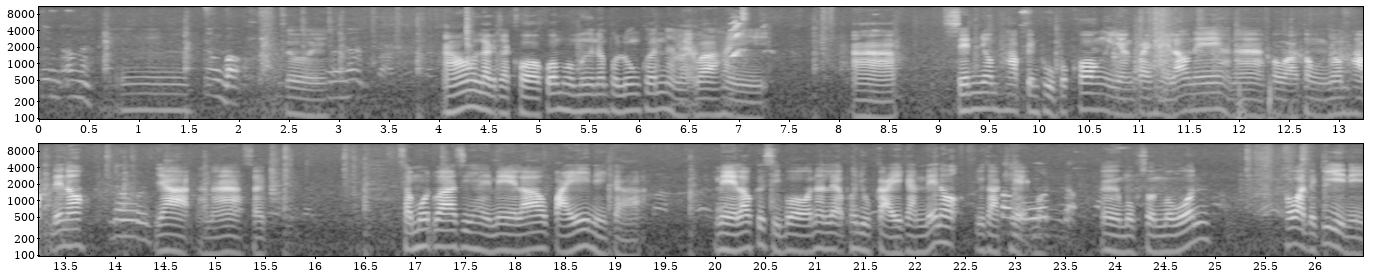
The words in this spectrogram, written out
กินเอาไหมอืมยังบอกโดยนั่นนะเอาแล้วก็จะขอความร่วมมือน้ำพอลุงเพิ่นนั่นแหละว่าให้ อ่า เซ็นยอมรับเป็นผู้ปกครองอีหยังไปให้เล่าแน่หั่นนะเพราะว่าต้องยอมรับเด้เนาะ โดยญาติหั่นนะใส่สมมุติว่าสิให้แม่เล่าไปนี่ก็แม่เราคือสิบ่นั่นแหละเพออยู่ไกลกันเด้เนาะอยู่ตาแขกบ่บ่ดดอกเออบ่สนบ่วนเพราะว่าตะกี้นี่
